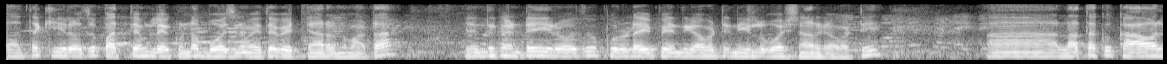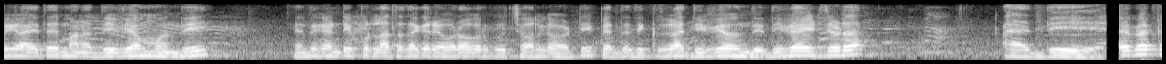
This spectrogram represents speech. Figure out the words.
తాతకి ఈరోజు పత్యం లేకుండా భోజనం అయితే పెట్టినారనమాట ఎందుకంటే ఈరోజు పురుడు అయిపోయింది కాబట్టి నీళ్ళు పోసినారు కాబట్టి. లతకు కావాలిగా అయితే మన దివ్యమ్మ ఉంది. ఎందుకంటే ఇప్పుడు లత దగ్గర ఎవరో ఒకరు కూర్చోవాలి కాబట్టి పెద్ద దిక్కుగా దివ్య ఉంది. దివ్య ఇటు చూడ. అది. బేబెక్క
